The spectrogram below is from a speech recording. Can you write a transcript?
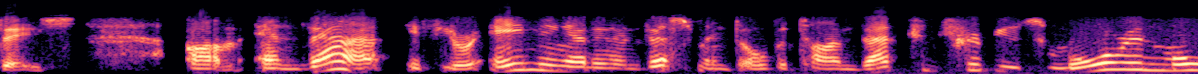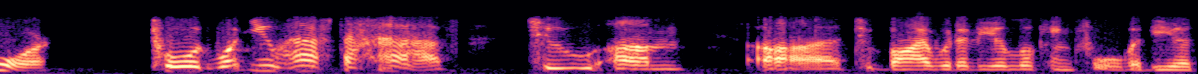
days. Um, and that, if you're aiming at an investment over time, that contributes more and more toward what you have to have to um, uh, to buy whatever you're looking for, whether you're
